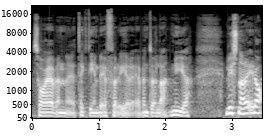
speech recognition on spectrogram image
Så har jag även eh, täckt in det för er eventuella nya lyssnare idag.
